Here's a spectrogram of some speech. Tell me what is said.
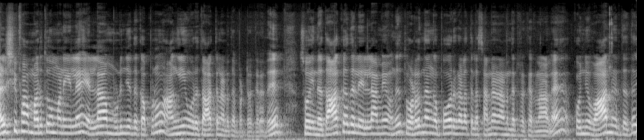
அல்ஷிஃபா மருத்துவமனையில் எல்லாம் முடிஞ்சதுக்கப்புறம் அங்கேயும் ஒரு தாக்கல் நடத்தப்பட்டிருக்கிறது. ஸோ இந்த தாக்குதல் எல்லாமே வந்து தொடர்ந்து அங்கே போர்க்காலத்தில் சண்டை நடந்துட்டு இருக்கிறனால கொஞ்சம் வார் நிறுத்தத்தை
